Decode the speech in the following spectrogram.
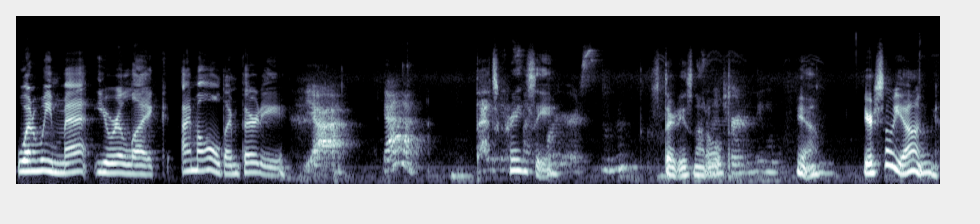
when we met, you were like, I'm old, I'm 30. Yeah. Yeah. That's crazy. Like four years. Mm-hmm. 30 is not old. Yeah. You're so young.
